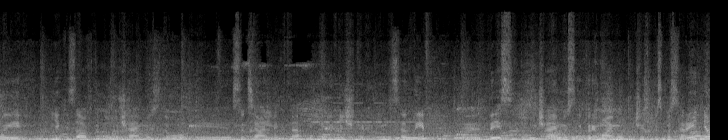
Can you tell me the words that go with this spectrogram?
ми, як і завжди, долучаємось до е, соціальних та екологічних ініціатив, Е, десь долучаємось і приймаємо участь безпосередньо,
